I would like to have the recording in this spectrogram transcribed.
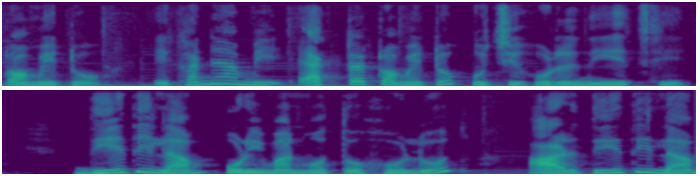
টমেটো। এখানে আমি একটা টমেটো কুচি করে নিয়েছি। দিয়ে দিলাম পরিমাণ মতো হলুদ আর দিয়ে দিলাম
